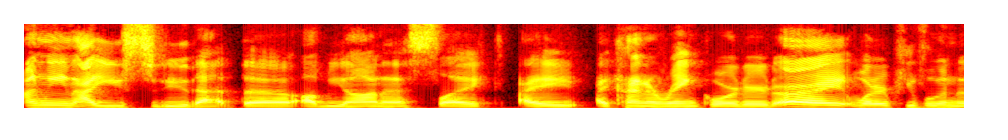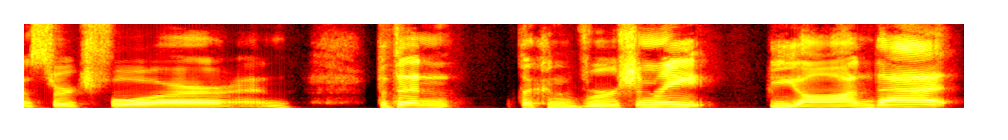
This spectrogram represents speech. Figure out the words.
I mean I used to do that though, I'll be honest. Like I, I kind of rank ordered, all right, what are people gonna search for? And but then the conversion rate beyond that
